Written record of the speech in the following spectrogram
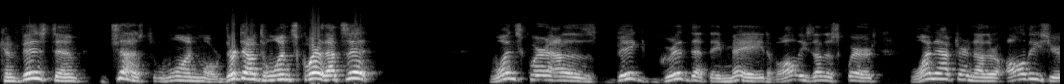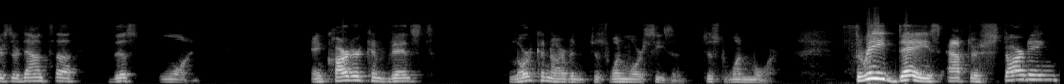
convinced him just one more. They're down to one square. That's it. One square out of this big grid that they made of all these other squares, one after another, all these years, they're down to this one. And Carter convinced Lord Carnarvon just one more season, just one more. Three days after starting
